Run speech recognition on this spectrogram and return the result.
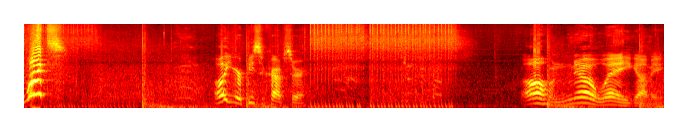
What? Oh, you're a piece of crap, sir. Oh, no way he got me.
